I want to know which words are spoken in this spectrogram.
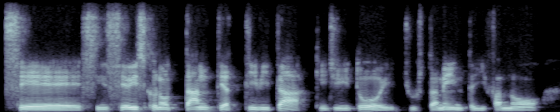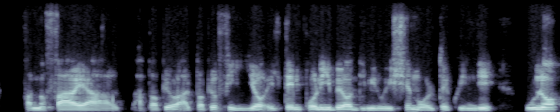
se si inseriscono tante attività che i genitori giustamente gli fanno, fanno fare a, a proprio, al proprio figlio, il tempo libero diminuisce molto e quindi uno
